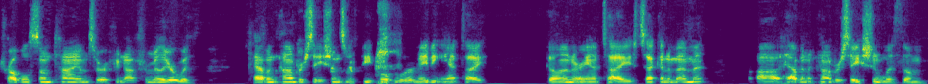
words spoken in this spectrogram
trouble sometimes, or if you're not familiar with having conversations with people who are maybe anti-gun or anti-Second Amendment, uh, having a conversation with them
